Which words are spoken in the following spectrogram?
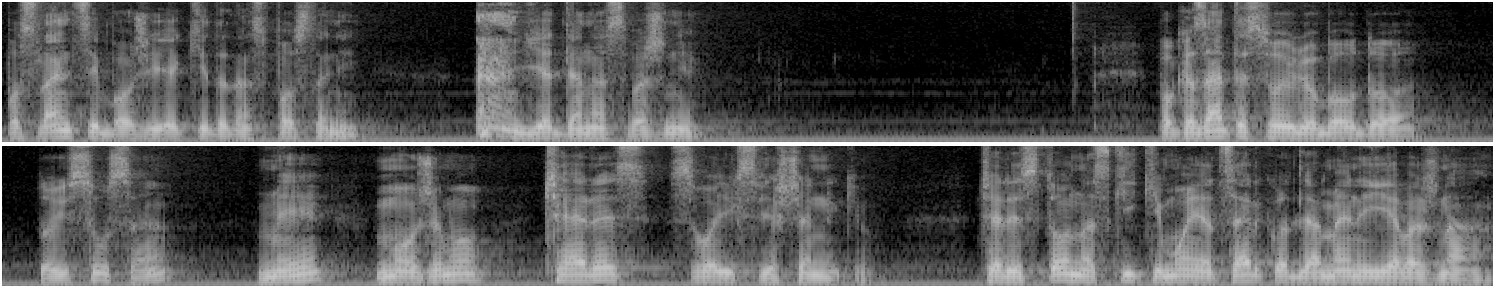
посланці Божі, які до нас послані, є для нас важні. Показати свою любов до, до Ісуса ми можемо через своїх священників, через те, наскільки моя церква для мене є важна.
